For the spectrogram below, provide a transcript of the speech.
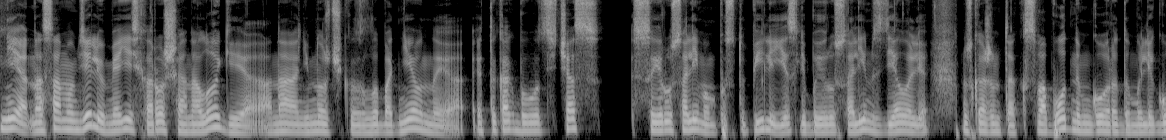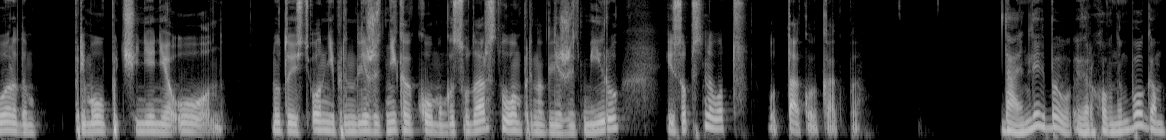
Не, на самом деле у меня есть хорошая аналогия, она немножечко злободневная. Это как бы вот сейчас с Иерусалимом поступили, если бы Иерусалим сделали, ну, скажем так, свободным городом или городом прямого подчинения ООН. Ну, то есть он не принадлежит никакому государству, он принадлежит миру. И, собственно, вот, вот так вот как бы. Да, Энлиль был верховным богом,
